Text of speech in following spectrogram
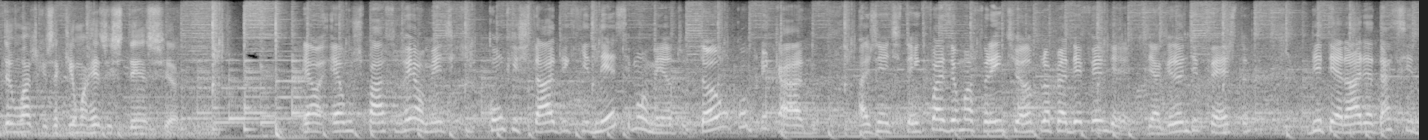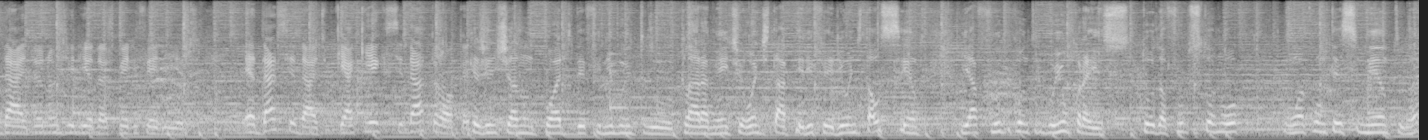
Então, eu acho que isso aqui é uma resistência. É, é um espaço realmente que, conquistado e que, nesse momento tão complicado, a gente tem que fazer uma frente ampla para defender. É a grande festa literária da cidade, eu não diria das periferias é da cidade, porque aqui é que se dá a troca. Que a gente já não pode definir muito claramente onde está a periferia, onde está o centro. E a FLUP contribuiu para isso. Toda a FLUP se tornou um acontecimento né?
